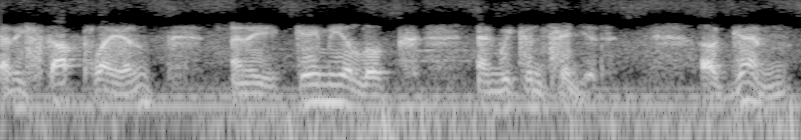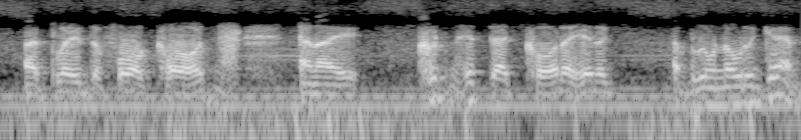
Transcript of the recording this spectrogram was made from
and he stopped playing, and he gave me a look, and we continued. Again, I played the four chords, and I couldn't hit that chord. I hit a, a blue note again,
